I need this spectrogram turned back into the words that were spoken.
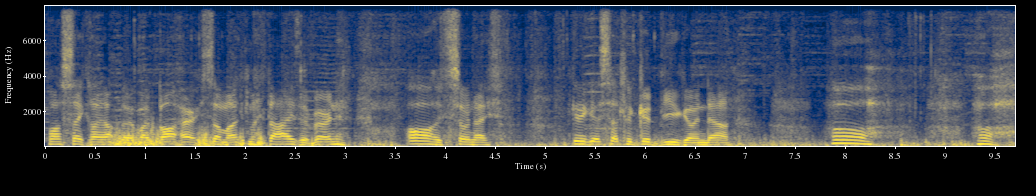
while cycling up there. My butt hurts so much, my thighs are burning. Oh, it's so nice. I'm gonna get such a good view going down. Oh, oh.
